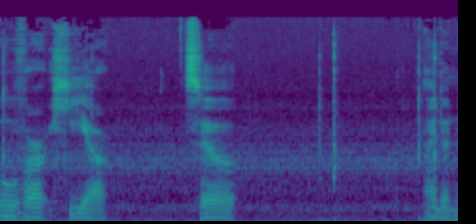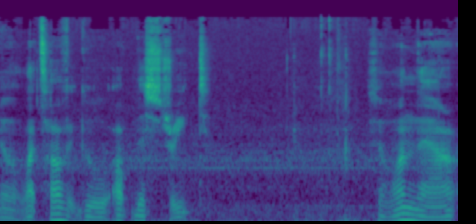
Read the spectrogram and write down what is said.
over here. So, I don't know. Let's have it go up this street. So one there.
